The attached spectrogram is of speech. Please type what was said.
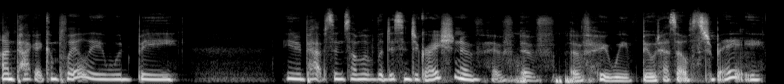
unpack it completely would be, you know, perhaps in some of the disintegration of, of, mm. of, of who we've built ourselves to be.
